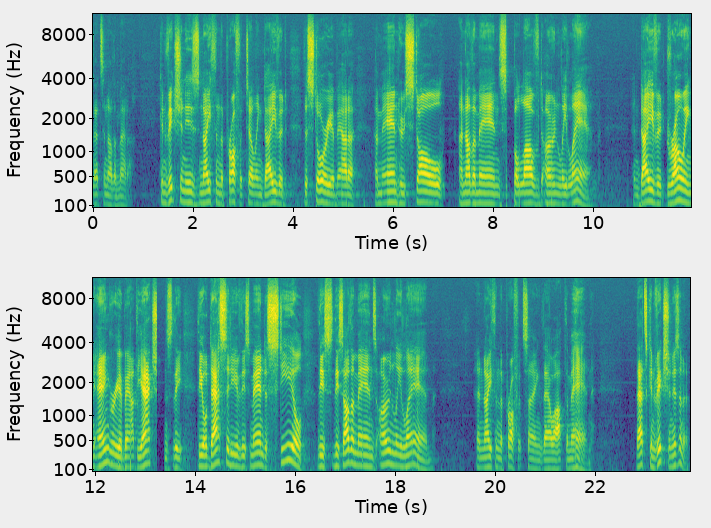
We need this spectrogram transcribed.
that's another matter. Conviction is Nathan the prophet telling David the story about a, a man who stole another man's beloved only lamb. And David, growing angry about the actions, the, the audacity of this man to steal this, this other man's only lamb, and Nathan the prophet saying, Thou art the man. That's conviction, isn't it?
